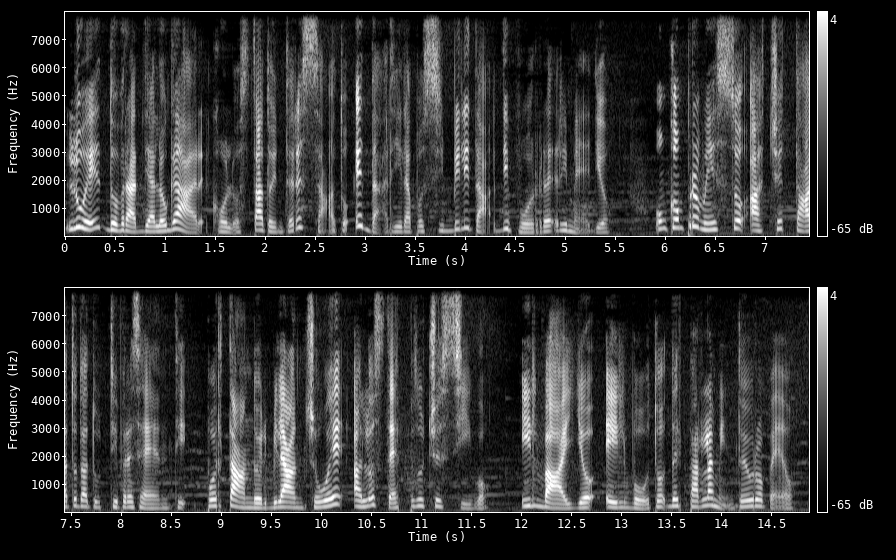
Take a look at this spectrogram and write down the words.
l'UE dovrà dialogare con lo Stato interessato e dargli la possibilità di porre rimedio. Un compromesso accettato da tutti i presenti, portando il bilancio UE allo step successivo, il vaglio e il voto del Parlamento europeo.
